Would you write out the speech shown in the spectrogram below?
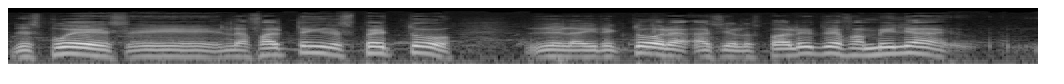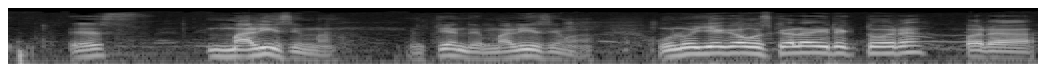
Después, eh, la falta de respeto de la directora hacia los padres de familia es malísima. ¿me entiendes? Malísima. Uno llega a buscar a la directora para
